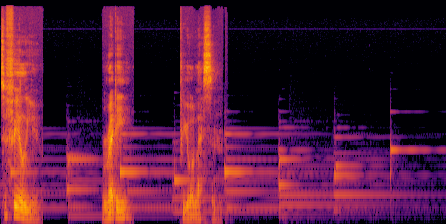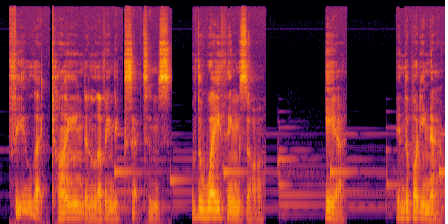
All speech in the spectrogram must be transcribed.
to feel you, ready for your lesson. Feel that kind and loving acceptance of the way things are, here, in the body now.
